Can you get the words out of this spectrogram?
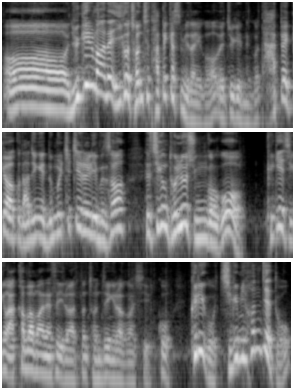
어 6일 만에 이거 전체 다 뺏겼습니다. 이거 왼쪽에 있는 거 다 뺏겨갖고 나중에 눈물 찔찔 흘리면서 그래서 지금 돌려준 거고 그게 지금 아카바만에서 일어났던 전쟁이라고 할 수 있고 그리고 지금 현재도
